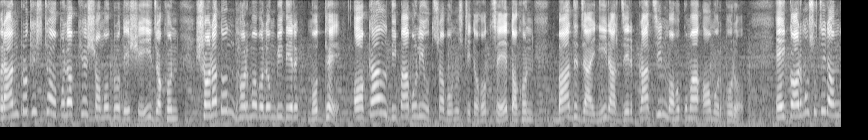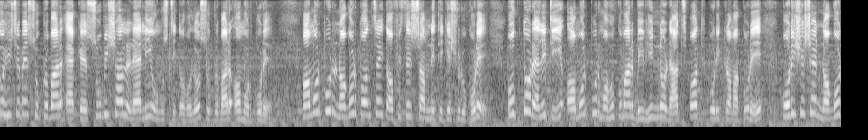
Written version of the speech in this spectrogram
প্রাণ প্রতিষ্ঠা উপলক্ষে সমগ্র দেশেই যখন সনাতন ধর্মাবলম্বীদের মধ্যে অকাল দীপাবলি উৎসব অনুষ্ঠিত হচ্ছে, তখন বাদ যায়নি রাজ্যের প্রাচীন মহকুমা অমরপুরও। এই কর্মসূচির অঙ্গ হিসেবে শুক্রবার এক সুবিশাল র্যালি অনুষ্ঠিত হল শুক্রবার অমরপুরে। অমরপুর নগর পঞ্চায়েত অফিসের সামনে থেকে শুরু করে উক্ত র্যালিটি অমরপুর মহকুমার বিভিন্ন রাজপথ পরিক্রমা করে পরিশেষে নগর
